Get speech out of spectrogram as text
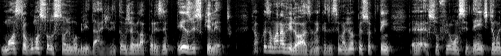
mostra alguma solução de mobilidade. Né? Então, eu já vi lá, por exemplo, exoesqueleto que é uma coisa maravilhosa, né? Quer dizer, você imagina uma pessoa que tem, é, sofreu um acidente, tem uma,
